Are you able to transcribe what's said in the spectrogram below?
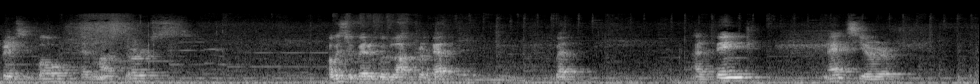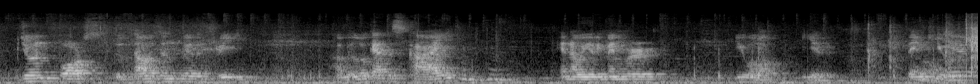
principal, headmasters. I wish you very good luck for that. But I think next year, June 4th, 2023, I will look at the sky and I will remember you all here. Thank you.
